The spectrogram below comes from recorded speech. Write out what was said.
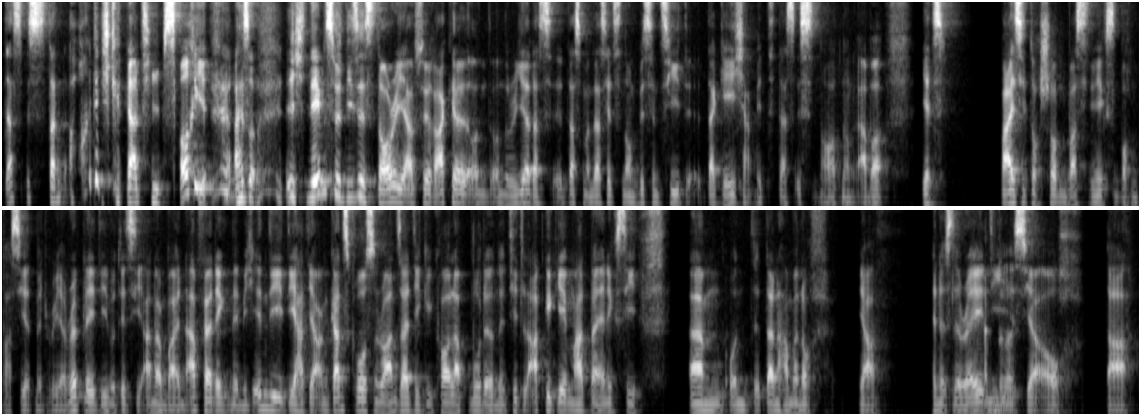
das ist dann auch nicht kreativ, sorry. Also, ich nehme es für diese Story, für Raquel und, und Rhea, dass, dass man das jetzt noch ein bisschen zieht, da gehe ich ja mit. Das ist in Ordnung. Aber jetzt weiß ich doch schon, was die nächsten Wochen passiert mit Rhea Ripley. Die wird jetzt die anderen beiden abfertigen, nämlich Indy. Die hat ja einen ganz großen Run, seit die gecall-up wurde und den Titel abgegeben hat bei NXT. Ähm, und dann haben wir noch, ja, Candice LeRae, die ist ja auch da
